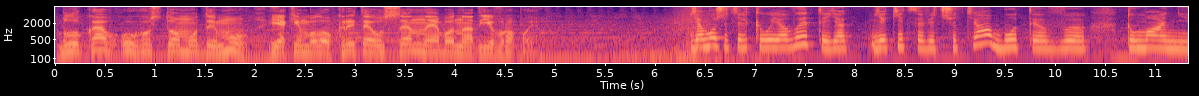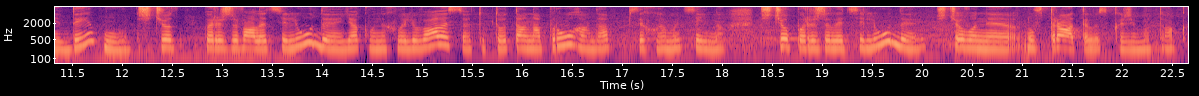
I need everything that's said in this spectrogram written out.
блукав у густому диму, яким було вкрите усе небо над Європою. Я можу тільки уявити, як, які це відчуття бути в тумані диму, що переживали ці люди, як вони хвилювалися. Тобто та напруга да, психоемоційна, що пережили ці люди, що вони ну, втратили, скажімо так,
